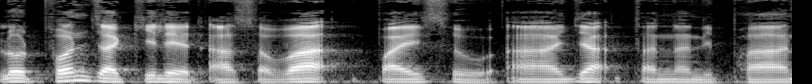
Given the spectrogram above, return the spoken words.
หลุดพ้นจากกิเลสอาสวะไปสู่อายะตนานิพาน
